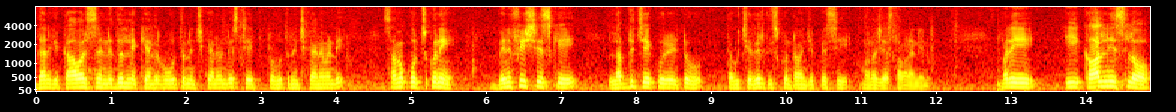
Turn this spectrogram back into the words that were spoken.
దానికి కావాల్సిన నిధుల్ని కేంద్ర ప్రభుత్వం నుంచి కానివ్వండి స్టేట్ ప్రభుత్వం నుంచి కానివ్వండి సమకూర్చుకొని బెనిఫిషరీస్కి లబ్ధి చేకూరేట్టు తగు చర్యలు తీసుకుంటామని చెప్పేసి మనం చేస్తామని నేను. మరి ఈ కాలనీస్లో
